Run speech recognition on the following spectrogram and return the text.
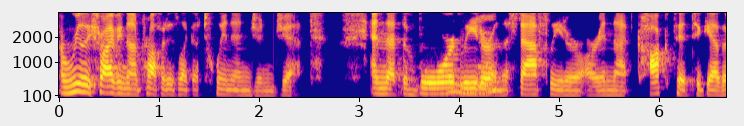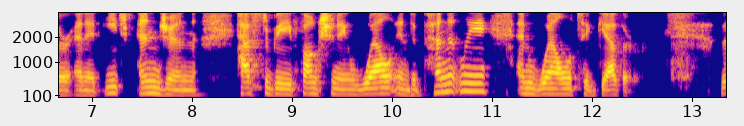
a really thriving nonprofit is like a twin engine jet and that the board leader mm-hmm. and the staff leader are in that cockpit together and at each engine has to be functioning well independently and well together the,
